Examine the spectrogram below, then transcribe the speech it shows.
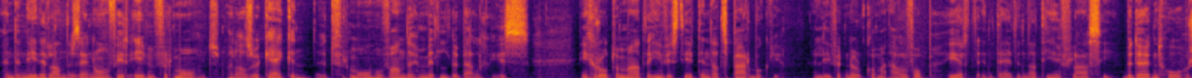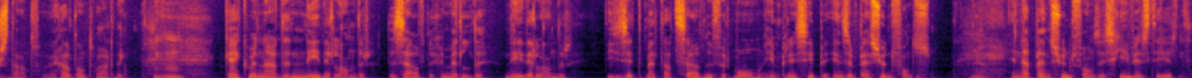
en de Nederlander zijn ongeveer even vermogend. Maar als we kijken, het vermogen van de gemiddelde Belg is in grote mate geïnvesteerd in dat spaarboekje. Levert 0,11 op, heert in tijden dat die inflatie beduidend hoger staat, de geldontwaarding. Mm Kijken we naar de Nederlander, dezelfde gemiddelde Nederlander, die zit met datzelfde vermogen in principe in zijn pensioenfonds. Ja. En dat pensioenfonds is geïnvesteerd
